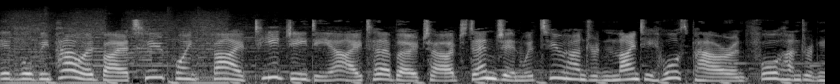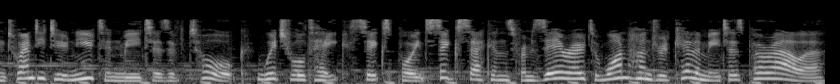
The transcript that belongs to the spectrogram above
It will be powered by a 2.5 TGDI turbocharged engine with 290 horsepower and 422 newton-meters of torque, which will take 6.6 .6 seconds from 0 to 100 kilometers per hour.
